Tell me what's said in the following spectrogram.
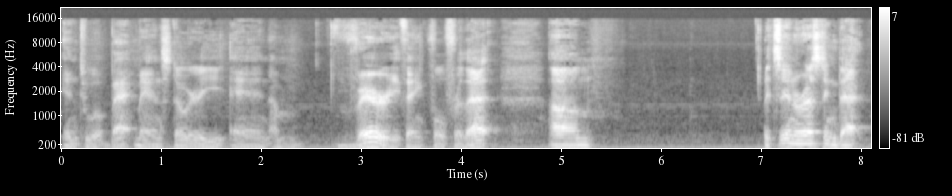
into a Batman story, and I'm very thankful for that. Um, it's interesting that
